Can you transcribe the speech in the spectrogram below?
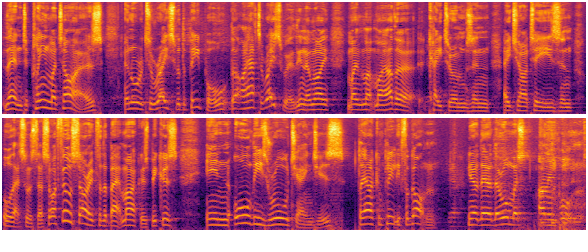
then to clean my tyres in order to race with the people that I have to race with. You know, my my, my, my other Caterhams and HRTs and all that sort of stuff. So I feel sorry for the back markers because in all these rule changes. They are completely forgotten. You know, they're, they're almost unimportant.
